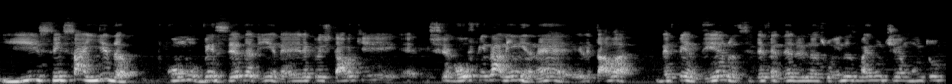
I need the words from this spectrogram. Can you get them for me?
e sem saída, como vencer dali, né? Ele acreditava que é, chegou o fim da linha, né? Ele estava defendendo, se defendendo ali nas ruínas, mas não tinha muito,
